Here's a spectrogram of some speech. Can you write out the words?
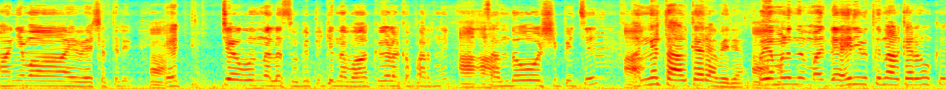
മാന്യമായ വേഷത്തിൽ ഏറ്റവും നല്ല സുഖിപ്പിക്കുന്ന വാക്കുകളൊക്കെ പറഞ്ഞ്. സന്തോഷിപ്പിച്ച് അങ്ങനത്തെ ആൾക്കാരാ വരിക. അപ്പൊ നമ്മൾ ലഹരി വിൽക്കുന്ന ആൾക്കാരെ നോക്ക്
